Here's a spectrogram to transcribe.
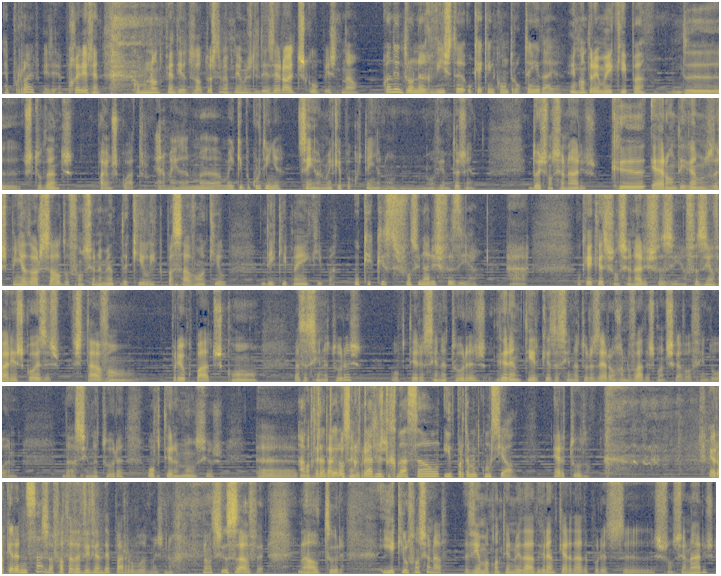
É porreiro. É, porreiro. A gente, como não dependia dos autores, também podíamos lhe dizer: olha, desculpe, isto não. Quando entrou na revista, o que é que encontrou? Tem ideia? Encontrei uma equipa de estudantes, pai, uns quatro. Era uma, uma, uma, equipa curtinha? Sim, era uma equipa curtinha, não, não havia muita gente. Dois funcionários que eram, digamos, a espinha dorsal do funcionamento daquilo e que passavam aquilo de equipa em equipa. O que é que esses funcionários faziam? Ah, o que é que esses funcionários faziam? Faziam várias coisas. Estavam preocupados com as assinaturas, obter assinaturas, garantir que as assinaturas eram renovadas quando chegava ao fim do ano da assinatura, obter anúncios, Uh, ah, portanto, eram secretários empresas. de redação e departamento comercial. Era tudo. Era o que era necessário. Só faltava vir vender para a rua, mas não, não se usava na altura. E aquilo funcionava. Havia uma continuidade grande que era dada por esses funcionários.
